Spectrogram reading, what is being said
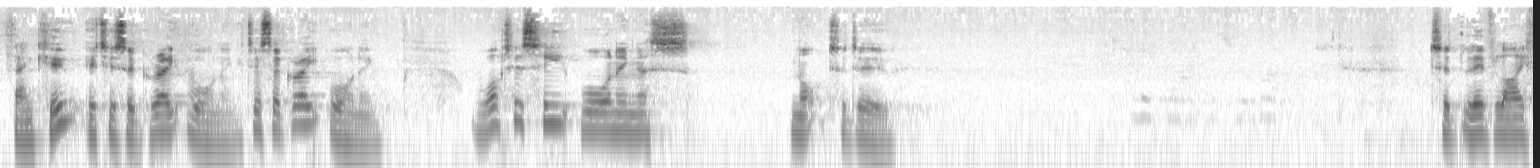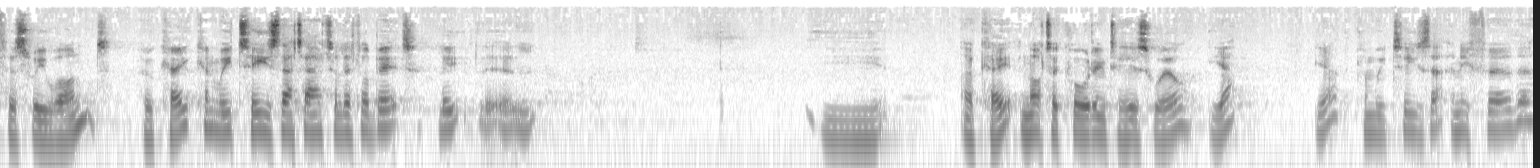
Thank you. It is a great warning. It is a great warning. What is he warning us not to do? to live life as we want. Okay, can we tease that out a little bit? Okay, not according to his will. Yeah, yeah. Can we tease that any further?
